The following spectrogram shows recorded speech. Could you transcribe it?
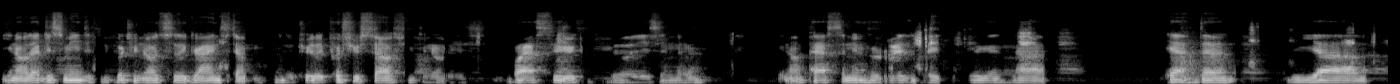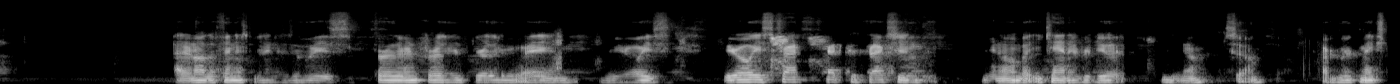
you know, that just means if you put your nose to the grindstone and you truly push yourself, you can always blast through your capabilities and, uh, you know, past the new horizon, basically. And, uh, yeah, the, the, uh, I don't know, the finish line is always further and further and further away. And you're always, you're always trying to get perfection, you know, but you can't ever do it, you know. So hard work makes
